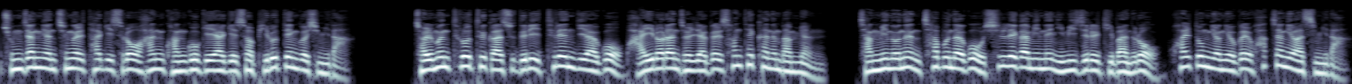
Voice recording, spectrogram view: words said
중장년층을 타깃으로 한 광고 계약에서 비롯된 것입니다. 젊은 트로트 가수들이 트렌디하고 바이럴한 전략을 선택하는 반면 장민호는 차분하고 신뢰감 있는 이미지를 기반으로 활동 영역을 확장해왔습니다.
